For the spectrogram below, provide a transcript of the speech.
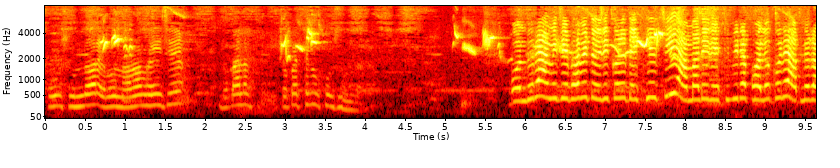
খুব সুন্দর এবং নরম হয়েছে। দোকানের চোখের থেকে খুব সুন্দর। বন্ধুরা, আমি যেভাবে তৈরি করে দেখিয়েছি আমার এই রেসিপিটা ফলো করে আপনারা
